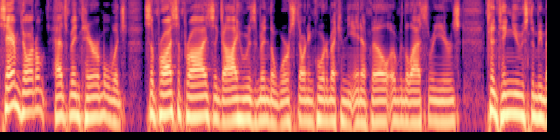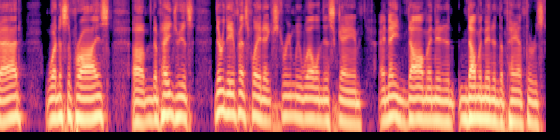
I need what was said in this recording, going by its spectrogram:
Sam Darnold has been terrible, which, surprise, surprise, the guy who has been the worst starting quarterback in the NFL over the last three years continues to be bad. What a surprise. Um, the Patriots, their defense played extremely well in this game, and they dominated dominated the Panthers,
